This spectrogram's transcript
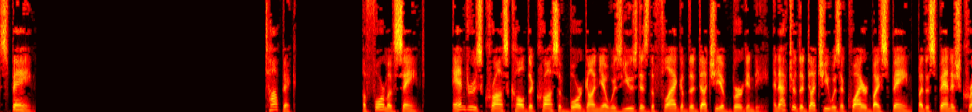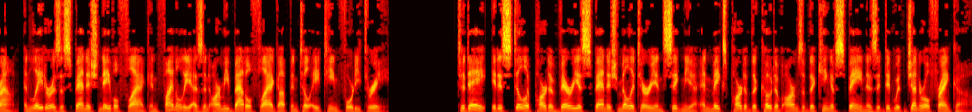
Spain A form of St. Andrew's cross called the Cross of Bourgogne was used as the flag of the Duchy of Burgundy, and after the duchy was acquired by Spain, by the Spanish crown, and later as a Spanish naval flag and finally as an army battle flag up until 1843. Today, it is still a part of various Spanish military insignia and makes part of the coat of arms of the King of Spain as it did with General Franco.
